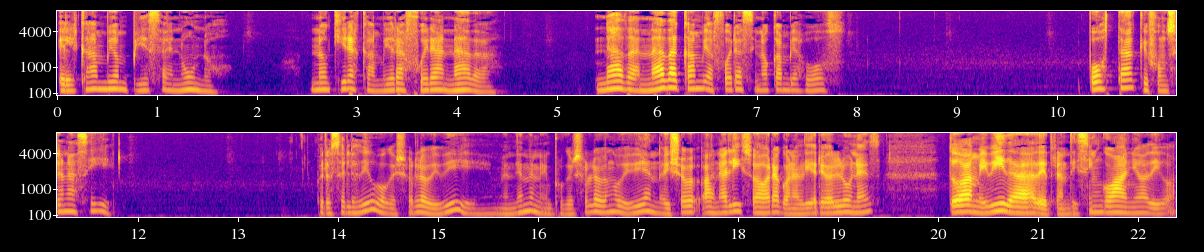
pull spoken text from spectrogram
El cambio empieza en uno. No quieras cambiar afuera nada. Nada, nada cambia afuera si no cambias vos. Posta que funciona así. Pero se los digo porque yo lo viví, ¿me entienden? Porque yo lo vengo viviendo. Y yo analizo ahora con el diario del lunes toda mi vida de 35 años, digo,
